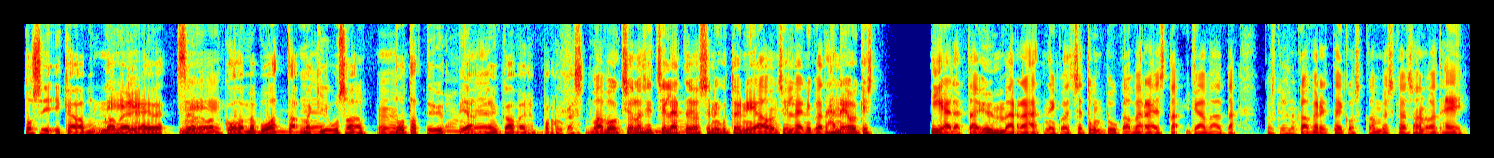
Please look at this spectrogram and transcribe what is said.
tosi ikävä mun Niin, kavereille. Seuraavat niin. kolme vuotta mä Niin. kiusaan Mm. tota tyyppiä Joo. meidän kaveriporukassa. Vai voiko se olla sitten silleen, että jos se niin kuin töniä on silleen, niin kuin, että hän ei oikeasti tiedä tai ymmärrä, että, niin kuin, että se tuntuu kavereista ikävältä, koska jos ne kaverit ei koskaan myöskään sano, että hei,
